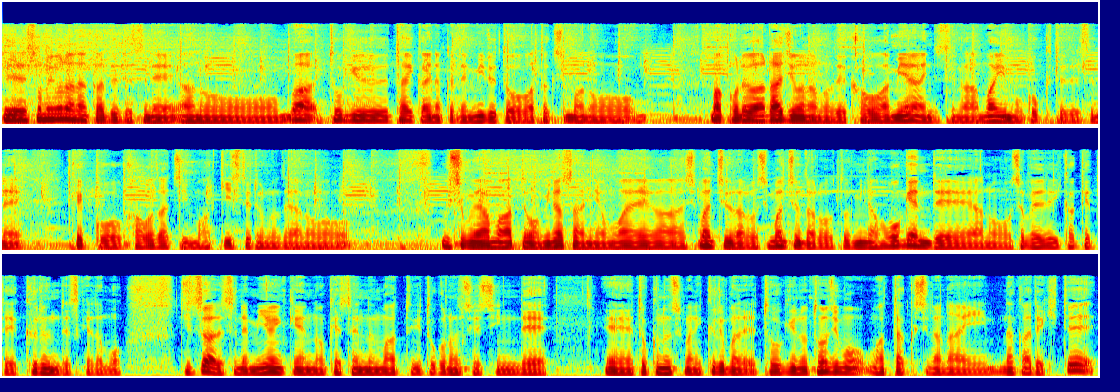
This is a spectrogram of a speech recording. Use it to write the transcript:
でそのような中でですね、あの、まあ、闘牛大会なんかで見ると私もあのまあ、これはラジオなので顔は見えないんですが眉も濃くてですね結構顔立ちもはっきりしているのであの後ろに回っても皆さんにお前は島中だろう島中だろうとみんな方言であの喋りかけてくるんですけども実はですね宮城県の気仙沼というところの出身で、えー、徳之島に来るまで闘牛の当時も全く知らない中で来て、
